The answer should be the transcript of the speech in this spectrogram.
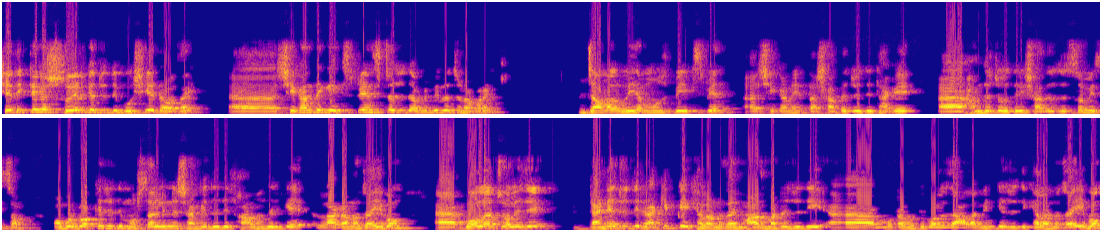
সেদিক থেকে সোহেলকে যদি বসিয়ে দেওয়া যায় সেখান থেকে এক্সপিরিয়েন্সটা যদি আপনি বিবেচনা করেন, Jamal Bhuiyan must be experience সেখানে তার সাথে যদি থাকে হামজা চৌধুরীর সাথে যদি সমিত সম। অপরপক্ষে যদি মোস্তালিনের সঙ্গে যদি ফাহমুদুলকে লাগানো যায় এবং বলা চলে যে ডানে যদি রাকিবকে খেলানো যায়, মাঝ মাঠে যদি মোটামুটি বলা যায় আলামিনকে যদি খেলানো যায় এবং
